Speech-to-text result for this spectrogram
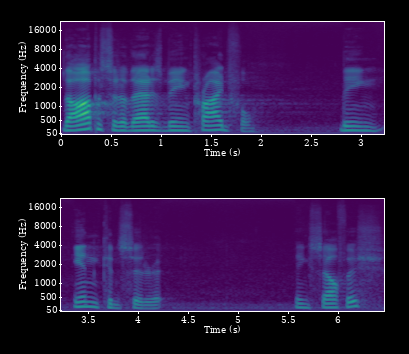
The opposite of that is being prideful, being inconsiderate, being selfish,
